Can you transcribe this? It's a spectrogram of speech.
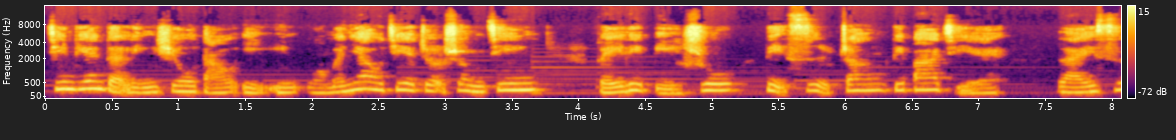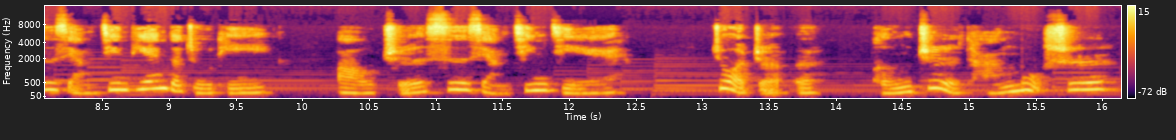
今天的灵修导引，我们要借着圣经腓立比书第四章第八节来思想今天的主题：保持思想清洁。作者彭志堂牧师。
